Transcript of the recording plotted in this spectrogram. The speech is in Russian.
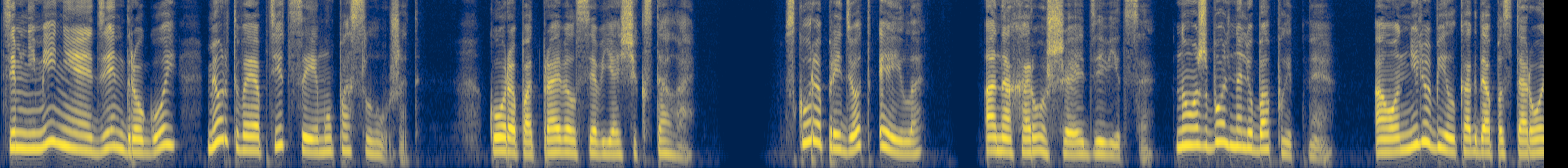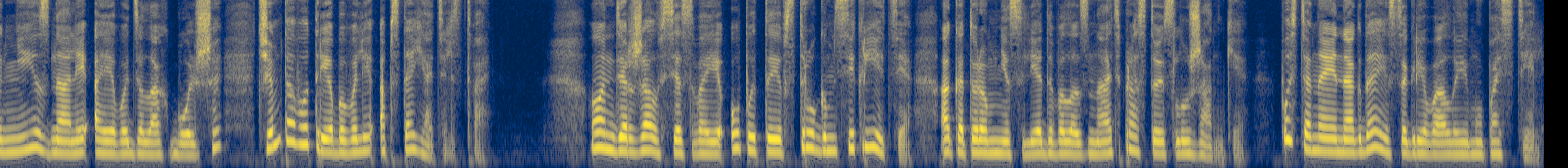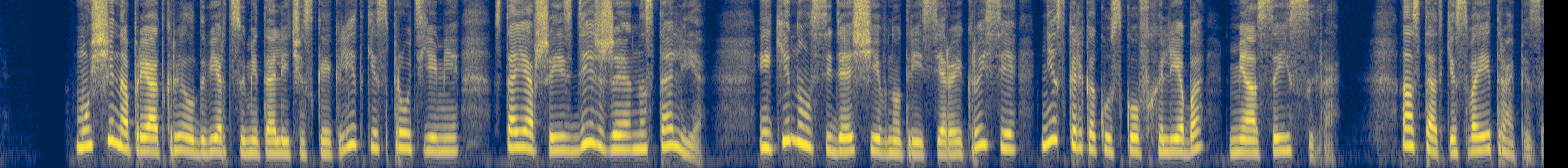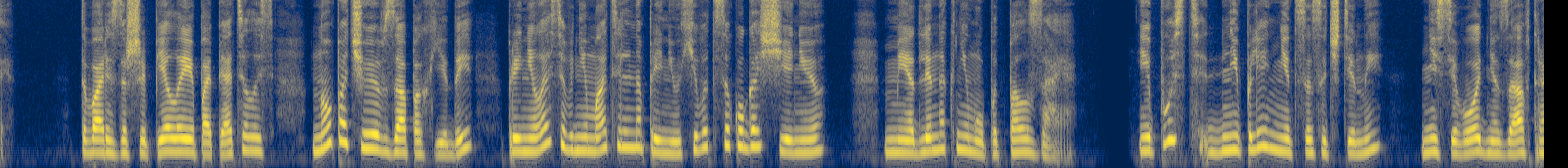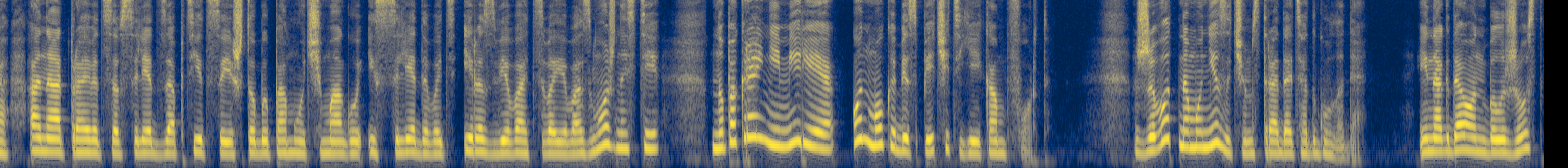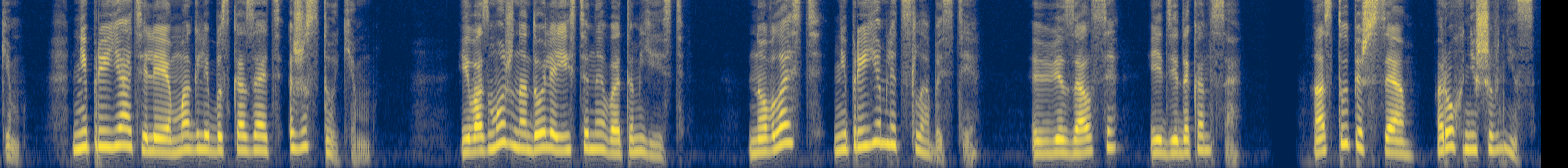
Тем не менее, день-другой мертвая птица ему послужит. Короб отправился в ящик стола. Скоро придет Эйла. Она хорошая девица, но уж больно любопытная. А он не любил, когда посторонние знали о его делах больше, чем того требовали обстоятельства. Он держал все свои опыты в строгом секрете, о котором не следовало знать простой служанке. Пусть она иногда и согревала ему постель. Мужчина приоткрыл дверцу металлической клетки с прутьями, стоявшей здесь же на столе, и кинул сидящей внутри серой крысе несколько кусков хлеба, мяса и сыра. Остатки своей трапезы. Тварь зашипела и попятилась, но, почуяв запах еды, принялась внимательно принюхиваться к угощению, медленно к нему подползая. И пусть дни пленницы сочтены, не сегодня-завтра она отправится вслед за птицей, чтобы помочь магу исследовать и развивать свои возможности, но, по крайней мере, он мог обеспечить ей комфорт. Животному незачем страдать от голода. Иногда он был жестким, неприятели могли бы сказать жестоким. И, возможно, доля истины в этом есть. Но власть не приемлет слабости. Ввязался — иди до конца. Оступишься — рухнешь вниз.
